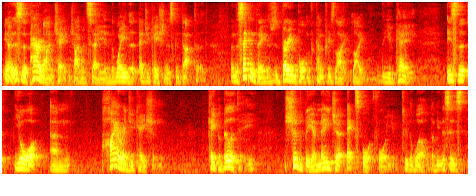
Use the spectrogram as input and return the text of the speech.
you know, this is a paradigm change, I would say, in the way that education is conducted. And the second thing, which is very important for countries like, like the UK, is that your um, higher education capability should be a major export for you to the world. I mean, this is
